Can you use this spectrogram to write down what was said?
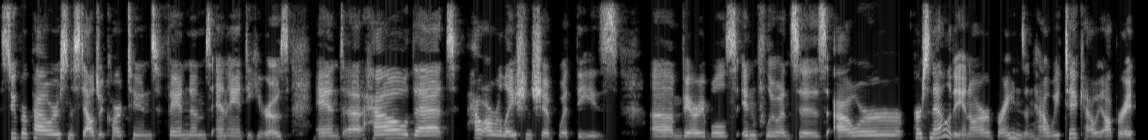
superpowers, nostalgic cartoons, fandoms, and antiheroes, and uh, how that how our relationship with these um, variables influences our personality and our brains and how we tick, how we operate.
